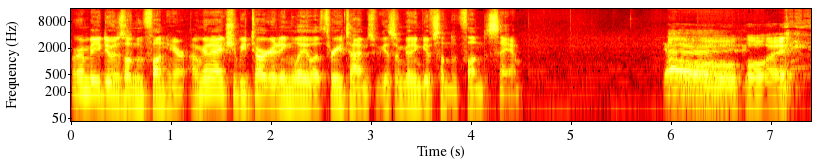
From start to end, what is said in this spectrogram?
we're gonna be doing something fun here. I'm gonna actually be targeting Layla three times because I'm gonna give something fun to Sam. Oh boy.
